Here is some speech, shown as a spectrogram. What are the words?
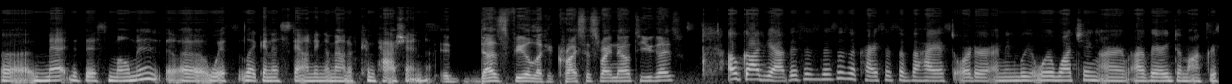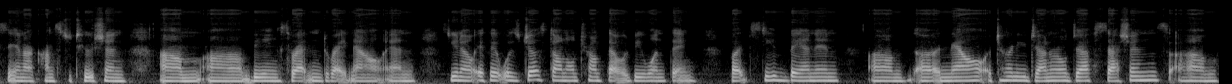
uh, met this moment uh, with like an astounding amount of compassion. It does feel like a crisis right now to you guys. Oh God, yeah. This is this is a crisis of the highest order. I mean, we, we're watching our, our very democracy and our constitution um, uh, being threatened right now. And you know, if it was just Donald Trump, that would be one thing. But Steve Bannon, um, uh, now Attorney General Jeff Sessions. Um,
